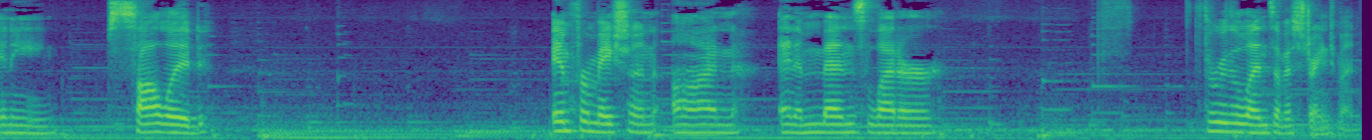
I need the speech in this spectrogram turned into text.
any solid information on an amends letter through the lens of estrangement.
